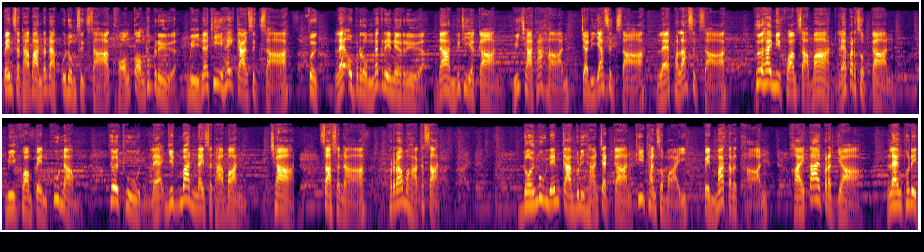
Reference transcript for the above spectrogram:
เป็นสถาบันระดับอุดมศึกษาของกองทัพเรือ มีหน้าที่ให้การศึกษา ฝึกและอบรมนักเรียนในเรือ ด้านวิทยาการ วิชาทหาร จริยศึกษา และพละศึกษา เพื่อให้มีความสามารถและประสบการณ์ มีความเป็นผู้นำเทิดทูนและยึดมั่นในสถาบัน ชาติ ศาสนา พระมหากษัตริย์ โดยมุ่งเน้นการบริหารจัดการที่ทันสมัยเป็นมาตรฐาน ภายใต้ปรัชญาแหล่งผลิต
